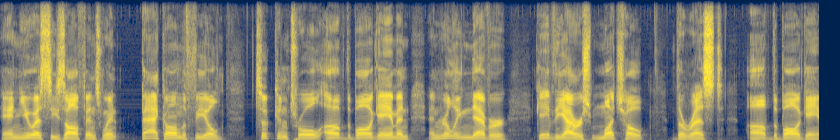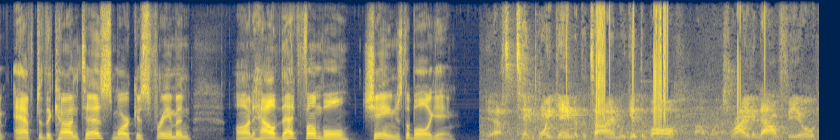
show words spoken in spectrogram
and USC's offense went back on the field, took control of the ball game, and, and really never gave the Irish much hope the rest of the ball game. After the contest, Marcus Freeman on how that fumble changed the ball game. Yeah, it's a 10 point game at the time. We get the ball, um, we're driving downfield,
